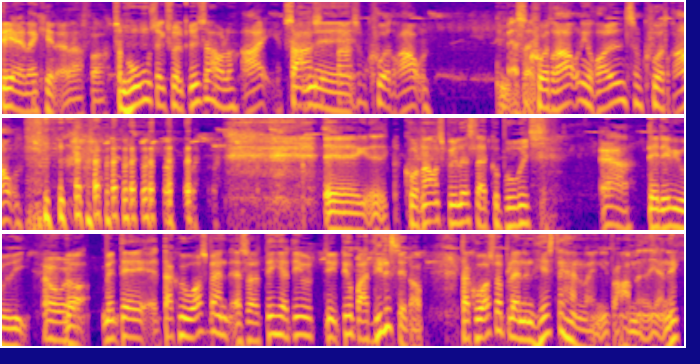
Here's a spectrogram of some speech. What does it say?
Det anerkender jeg dig for. som homoseksuel griseavler. Nej, Sammen bare, med- bare som Kurt Ravn. Jamen, altså, Kurt Ravn i rollen som Kurt Ravn. øh, Kurt Ravn spillede Slatko Buric. Ja. Det er det, vi er ude i. Jo, jo. Nå, men det, der kunne jo også være, en, altså det her, det er, jo, det, det er jo bare et lille setup. Der kunne også være blandt en hestehandler ind i dramaet, Jan, ikke?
